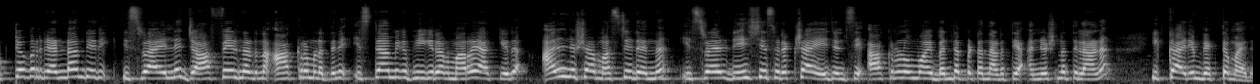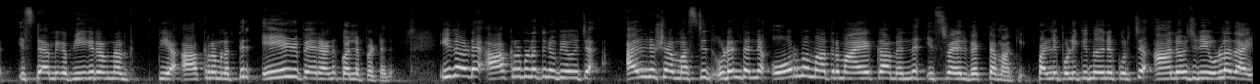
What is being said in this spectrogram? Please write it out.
ഒക്ടോബർ രണ്ടാം തീയതി ഇസ്രായേലിലെ ജാഫയിൽ നടന്ന ആക്രമണത്തിന് ഇസ്ലാമിക ഭീകരർ മറയാക്കിയത് അൽ നുഷ മസ്ജിദ് എന്ന് ഇസ്രായേൽ ദേശീയ സുരക്ഷാ ഏജൻസി ആക്രമണവുമായി ബന്ധപ്പെട്ട് നടത്തിയ അന്വേഷണത്തിലാണ് ഇക്കാര്യം വ്യക്തമായത്. ഇസ്ലാമിക ഭീകരർ നടത്തിയ ആക്രമണത്തിൽ ഏഴ് പേരാണ് കൊല്ലപ്പെട്ടത്. ഇതോടെ ആക്രമണത്തിന് ഉപയോഗിച്ച അൽ നുഷ മസ്ജിദ് ഉടൻ തന്നെ ഓർമ്മ മാത്രമായേക്കാമെന്ന് ഇസ്രായേൽ വ്യക്തമാക്കി. പള്ളി പൊളിക്കുന്നതിനെക്കുറിച്ച് ആലോചനയുള്ളതായി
